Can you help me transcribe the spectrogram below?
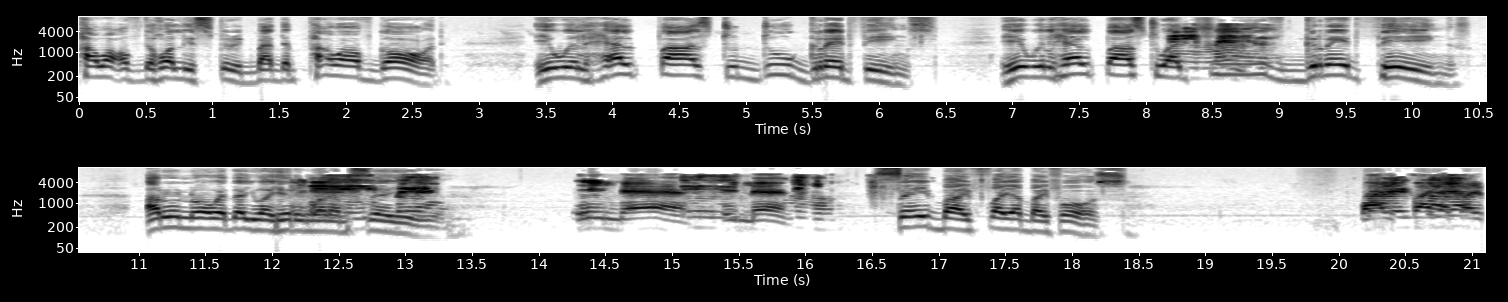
power of the Holy Spirit, by the power of God, He will help us to do great things. He will help us to Amen. achieve great things. I don't know whether you are hearing what I'm saying. Amen. Amen. Say by fire, by force. By fire, by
